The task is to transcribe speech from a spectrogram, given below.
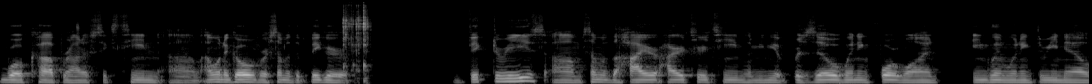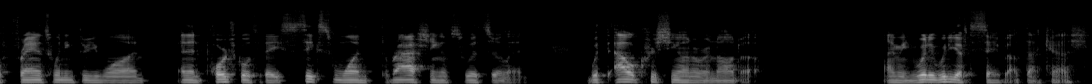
World Cup round of 16. Um, I want to go over some of the bigger victories, um, some of the higher higher tier teams. I mean, you have Brazil winning 4 1, England winning 3 0, France winning 3 1, and then Portugal today 6 1 thrashing of Switzerland without Cristiano Ronaldo. I mean, what, what do you have to say about that, Cash?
